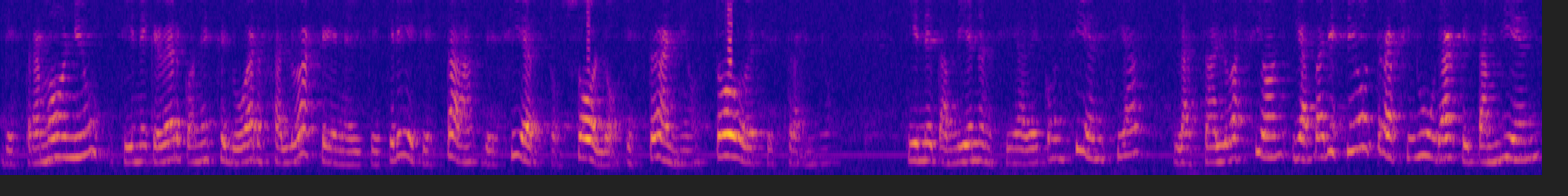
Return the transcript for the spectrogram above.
de Stramonium tiene que ver con ese lugar salvaje en el que cree que está, desierto, solo, extraño, todo es extraño. Tiene también ansiedad de conciencia, la salvación y aparece otra figura que también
